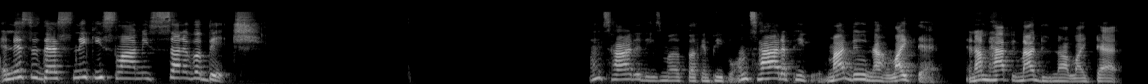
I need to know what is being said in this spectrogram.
And this is that sneaky, slimy son of a bitch. I'm tired of these motherfucking people. I'm tired of people. My dude not like that. And I'm happy my dude not like that.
